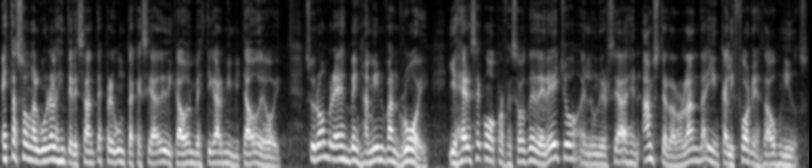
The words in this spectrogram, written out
Estas son algunas de las interesantes preguntas que se ha dedicado a investigar mi invitado de hoy. Su nombre es Benjamin Van Roy y ejerce como profesor de Derecho en las universidades en Ámsterdam, Holanda y en California, Estados Unidos.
